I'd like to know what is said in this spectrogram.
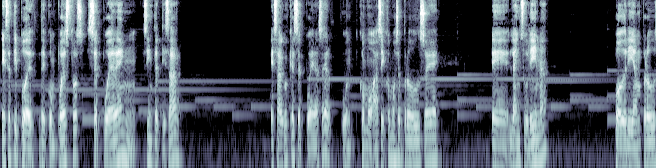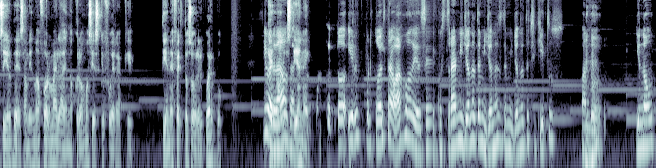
ese tipo de, compuestos se pueden sintetizar. Es algo que se puede hacer. como, así como se produce eh, la insulina, podrían producir de esa misma forma el adenocromo si es que fuera que tiene efecto sobre el cuerpo. Sí, ¿verdad? o sea, por, ir por todo el trabajo de secuestrar millones de millones de millones de chiquitos cuando, you know,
